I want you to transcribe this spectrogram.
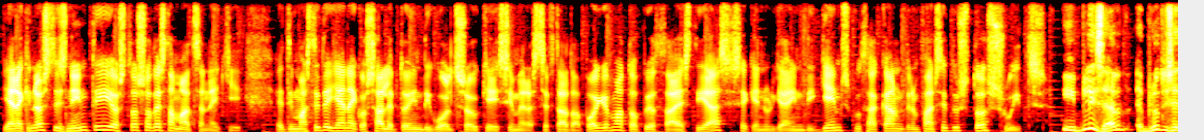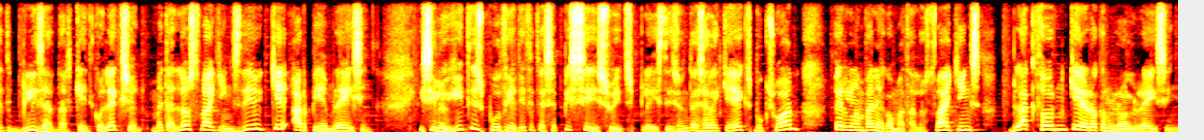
Οι ανακοινώσεις της Ninty ωστόσο δεν σταμάτησαν εκεί. Ετοιμαστείτε για ένα 20 λεπτό Indie World Showcase σήμερα στις 7 το απόγευμα, το οποίο θα εστιάσει σε καινούργια indie games που θα κάνουν την εμφάνισή τους στο Switch. Η Blizzard εμπλούτησε την Blizzard Arcade Collection με τα Lost Vikings 2 και RPM Racing. Η συλλογή της που διατίθεται σε PC, Switch, PlayStation 4 και Xbox One περιλαμβάνει ακόμα τα Lost Vikings, Blackthorn και Rock'n'Roll Racing.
